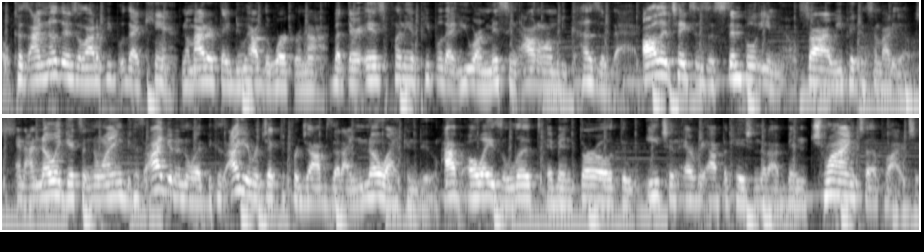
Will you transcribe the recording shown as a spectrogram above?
Because I know there's a lot of people that can't, no matter if they do have the work or not. But there is plenty of people that you are missing out on because of that. All it takes is a simple email. Sorry, we picking somebody else. And I know it gets annoying because I get annoyed because I get rejected for jobs that I know I can do. I've always looked and been thorough through each and every application that I've been trying to apply to.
